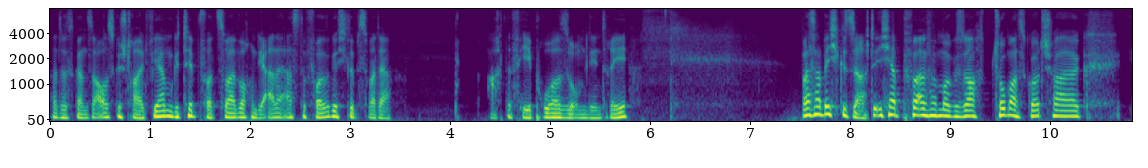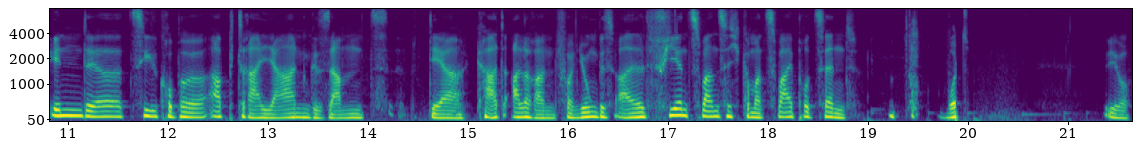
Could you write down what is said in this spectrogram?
hat das Ganze ausgestrahlt. Wir haben getippt vor zwei Wochen die allererste Folge. Ich glaube, es war der 8. Februar, so um den Dreh. Was habe ich gesagt? Ich habe einfach mal gesagt, Thomas Gottschalk in der Zielgruppe ab drei Jahren gesamt, der Kart Alleran von jung bis alt, 24,2 Prozent. What? Jo.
